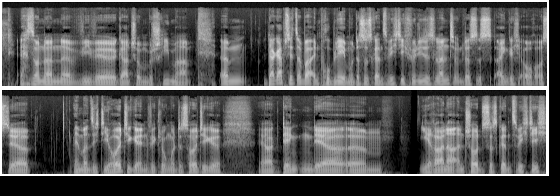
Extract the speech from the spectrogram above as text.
sondern äh, wie wir gerade schon beschrieben haben. Ähm, da gab es jetzt aber ein Problem und das ist ganz wichtig für dieses Land und das ist eigentlich auch aus der wenn man sich die heutige Entwicklung und das heutige ja, Denken der ähm, Iraner anschaut, ist das ganz wichtig.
